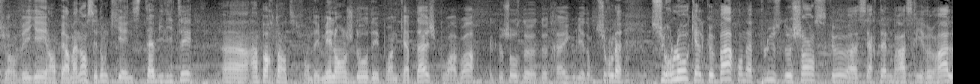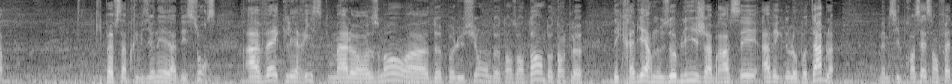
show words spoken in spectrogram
surveillée en permanence et donc qui a une stabilité euh, importante. Ils font des mélanges d'eau des points de captage pour avoir quelque chose de, très régulier. Donc sur le- sur l'eau, quelque part, on a plus de chances que certaines brasseries rurales qui peuvent s'approvisionner à des sources avec les risques malheureusement euh, de pollution de temps en temps, d'autant que le décret bière nous oblige à brasser avec de l'eau potable, même si le process en fait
